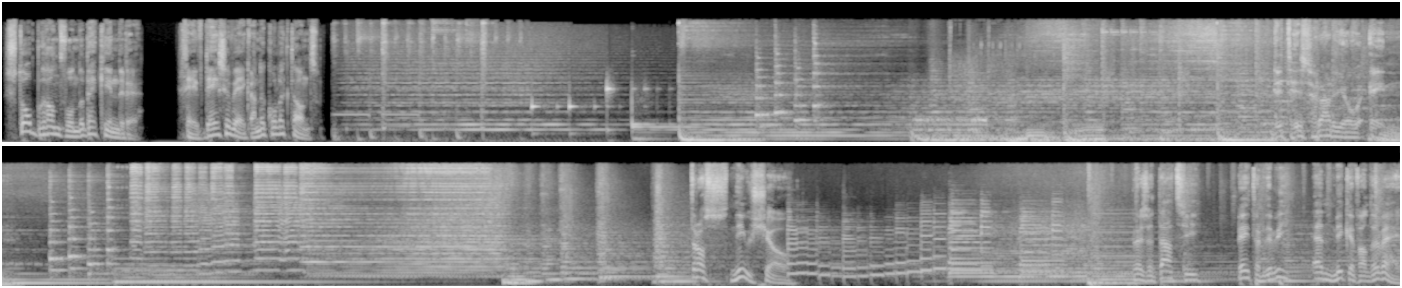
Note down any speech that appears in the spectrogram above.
Stop brandwonden bij kinderen. Geef deze week aan de collectant. Dit is Radio 1. Tros Nieuws Show. Presentatie Peter de Wie en Mieke van der Wij.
